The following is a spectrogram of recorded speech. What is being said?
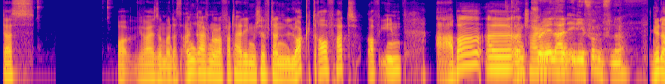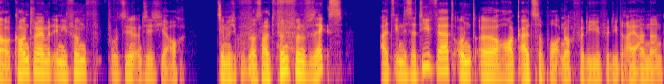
das, oh, wie weiß man, das Angreifen oder Verteidigen Schiff dann Lock drauf hat auf ihm. Aber äh, anscheinend. Trail halt Ini 5, ne? Genau, Contrail mit Ini 5 funktioniert natürlich hier auch ziemlich gut. Du hast halt 5, 5, 6 als Initiativwert und äh, Hawk als Support noch für die, für die drei anderen.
